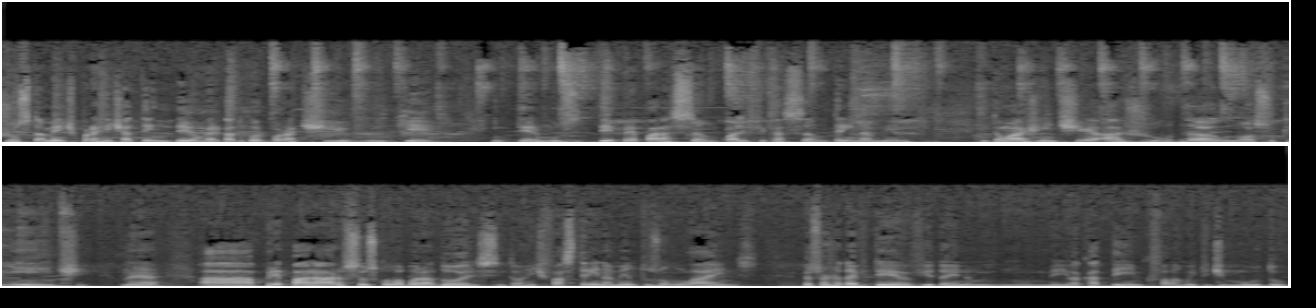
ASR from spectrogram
justamente para a gente atender o mercado corporativo. Em que? Em termos de preparação, qualificação, treinamento. Então a gente ajuda o nosso cliente né, a preparar os seus colaboradores. Então a gente faz treinamentos online. O pessoal já deve ter ouvido aí no, no meio acadêmico falar muito de Moodle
